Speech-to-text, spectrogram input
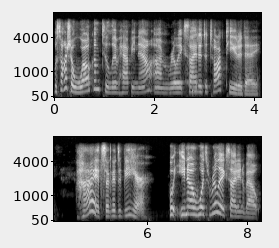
Well, Sasha, welcome to Live Happy Now. I'm really excited to talk to you today. Hi, it's so good to be here. Well, you know, what's really exciting about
